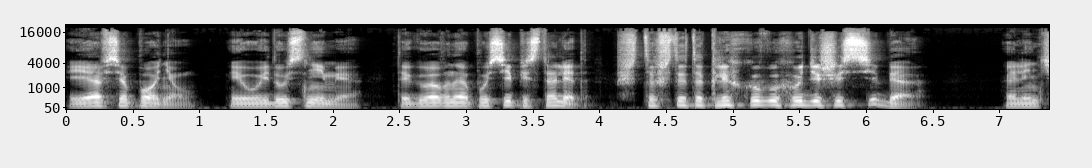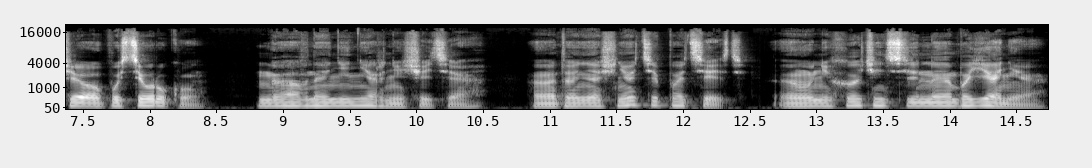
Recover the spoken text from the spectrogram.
Я все понял и уйду с ними. Ты главное опусти пистолет. Что ж ты так легко выходишь из себя?» Линчео опустил руку. «Главное, не нервничайте, а то начнете потеть. У них очень сильное обаяние.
